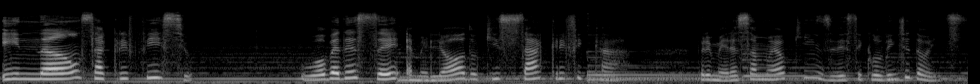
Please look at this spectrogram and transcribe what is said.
e não sacrifício. O obedecer é melhor do que sacrificar. 1 Samuel 15, versículo 22.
